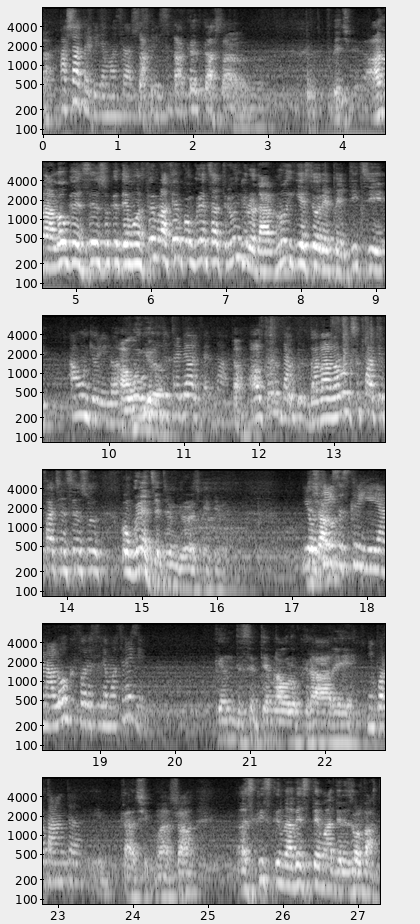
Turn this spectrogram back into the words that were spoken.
Da? Așa trebuie demonstrat și Da, scris. da, cred că asta... Deci, analog în sensul că demonstrăm la fel congruența triunghiurilor, dar nu este o repetiție A unghiurilor. A unghiurilor. Unghiul trebuie altfel, da. Da, altfel, Da. dar analog se poate face în sensul congruenței triunghiurilor respective. E Deci ok am- să scrie ei analog fără să demonstreze? Când suntem la o lucrare, Importantă. ca și cum așa, a scris când aveți tema de rezolvat.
